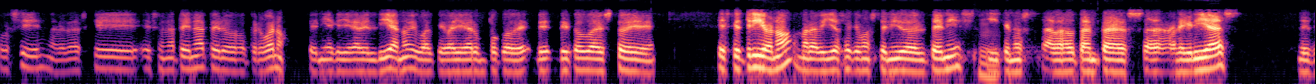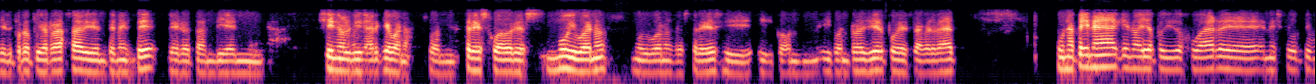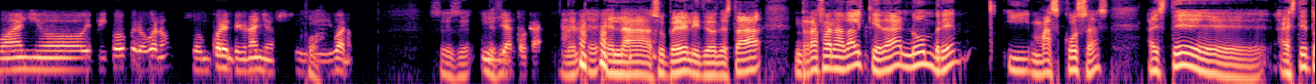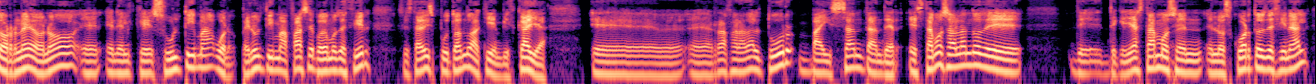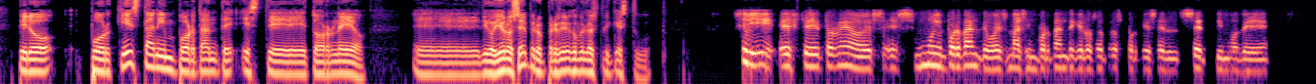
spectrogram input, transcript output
Pues sí, la verdad es que es una pena, pero, pero bueno, tenía que llegar el día, ¿no? Igual que va a llegar un poco de, de, de todo esto, de, este trío, ¿no? Maravilloso que hemos tenido del tenis mm. y que nos ha dado tantas uh, alegrías, desde el propio Rafa, evidentemente, pero también sin olvidar que, bueno, son tres jugadores muy buenos, muy buenos los tres, y, y, con, y con Roger, pues la verdad, una pena que no haya podido jugar eh, en este último año y pico, pero bueno, son 41 años y, y bueno. Sí, sí. Y decir, ya toca. En, en la superélite, donde está Rafa Nadal, que da nombre y más cosas a este a este torneo, ¿no? En, en, el que su última, bueno, penúltima fase podemos decir se está disputando aquí en Vizcaya. Eh, eh, Rafa Nadal Tour by Santander. Estamos hablando de, de, de que ya estamos en, en, los cuartos de final, pero ¿por qué es tan importante este torneo? Eh, digo, yo no sé, pero prefiero que me lo expliques tú. Sí, este torneo es, es, muy importante o es más importante que los otros porque es el séptimo de,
